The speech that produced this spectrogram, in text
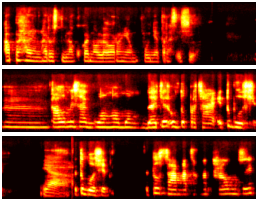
apa hal yang harus dilakukan oleh orang yang punya trust issue? Hmm, kalau misalnya gua ngomong belajar untuk percaya itu bullshit. Ya. Itu bullshit. Itu sangat-sangat hal maksudnya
